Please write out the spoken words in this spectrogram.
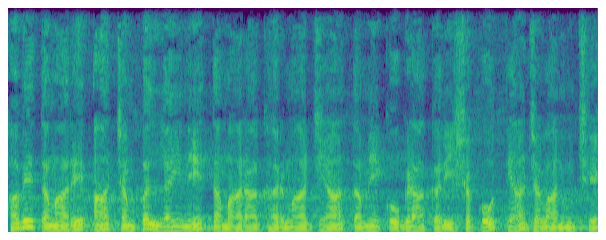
હવે તમારે આ ચંપલ લઈને તમારા ઘરમાં જ્યાં તમે કોગળા કરી શકો ત્યાં જવાનું છે.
